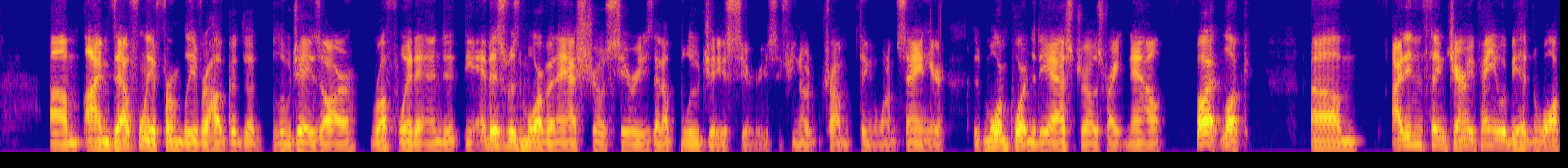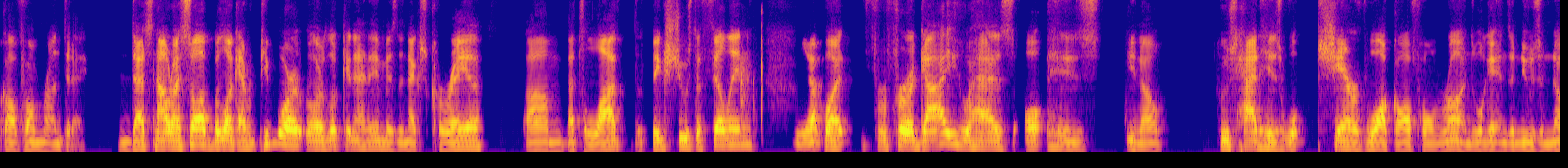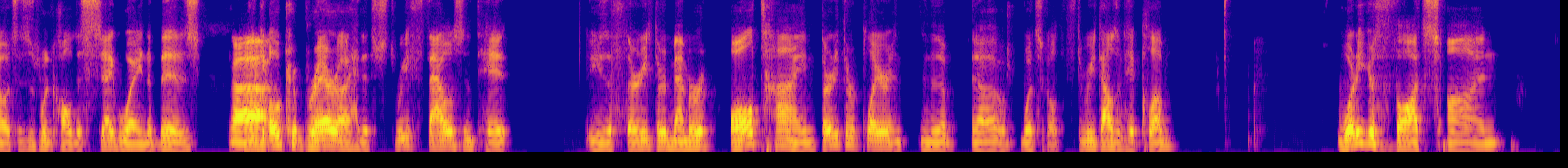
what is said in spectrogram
Um, I'm definitely a firm believer how good the Blue Jays are. Rough way to end it. The, this was more of an Astros series than a Blue Jays series. If you know, try to think what I'm saying here. It's more important to the Astros right now. But look, um, I didn't think Jeremy Pena would be hitting a walk off home run today. That's not what I saw. But look, people are, are looking at him as the next Correa. Um, that's a lot, the big shoes to fill in. Yeah. But for for a guy who has all his, you know, who's had his share of walk-off home runs. We'll get into news and notes. This is what's called the segue in the biz. Ah. Miguel Cabrera had his 3,000th hit. He's a 33rd member all time, 33rd player in, in the, uh, what's it called? 3,000 hit club. What are your thoughts on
